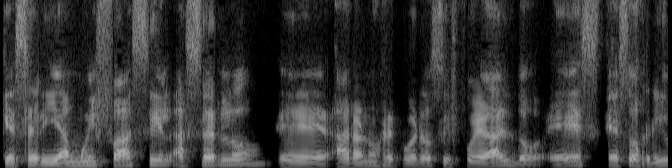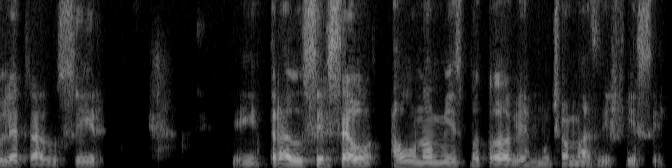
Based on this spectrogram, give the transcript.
que sería muy fácil hacerlo. Eh, ahora no recuerdo si fue Aldo. Es, es horrible traducir. Y traducirse a, uno mismo todavía es mucho más difícil.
